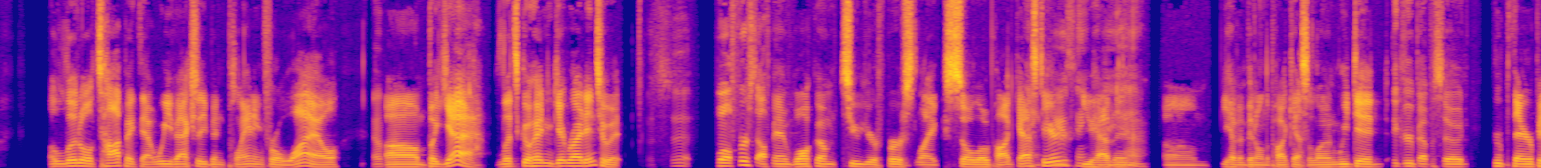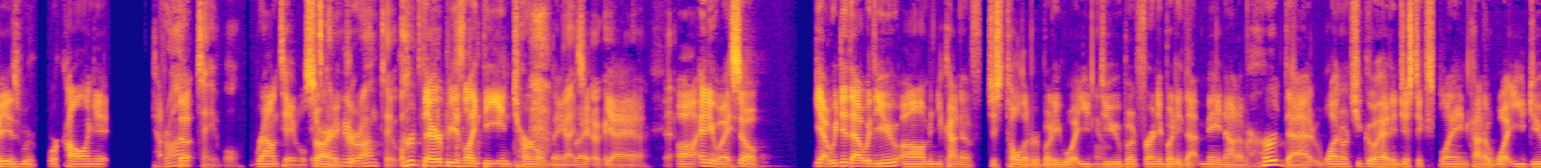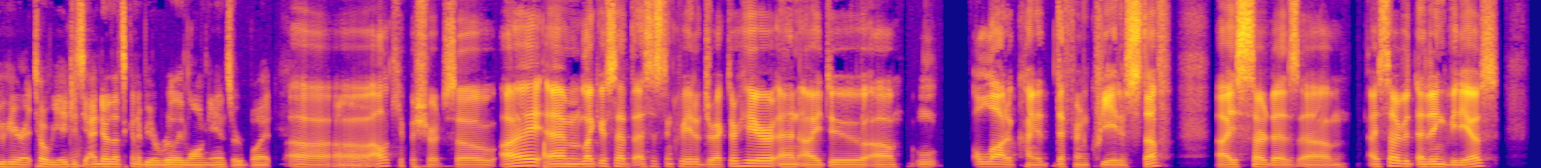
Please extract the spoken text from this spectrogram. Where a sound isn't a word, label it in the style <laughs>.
a little topic that we've actually been planning for a while. Yep. Um, but yeah, let's go ahead and get right into it. That's it. Well, first off, man, welcome to your first like solo podcast Thank here. thank you, haven't yeah. um you haven't been on the podcast alone. We did the group episode, group therapy is we're we're calling it the Round table. round table. Sorry. gonna be a Group, round table. group therapy is like the <laughs> internal name, Gotcha. right? Okay. yeah, yeah. Uh, anyway, so yeah, we did that with you, um, and you kind of just told everybody what you Yeah. do. But for anybody that may not have heard that, why don't you go ahead and just explain kind of what you do here at Tobe Agency? I know that's going to be a really long answer, but Uh, I'll keep it short. So I am, like you said, the assistant creative director here, and I do uh, a lot of kind of different creative stuff. I started as um, I started with editing videos.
